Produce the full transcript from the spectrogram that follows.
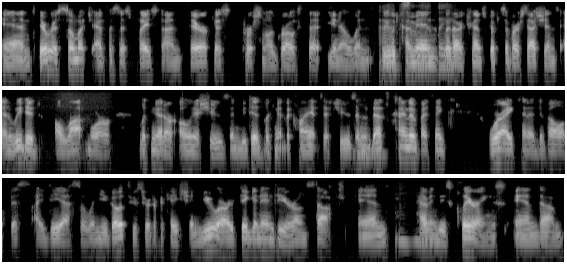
and there was so much emphasis placed on therapist personal growth that you know when we would come in with our transcripts of our sessions, and we did a lot more looking at our own issues than we did looking at the client's issues, and that's kind of I think where I kind of developed this idea. So when you go through certification, you are digging into your own stuff and Mhm. having these clearings and um,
